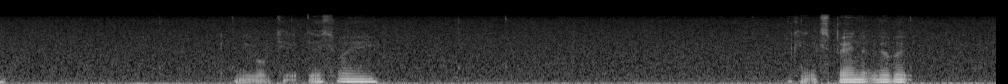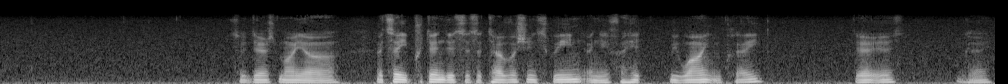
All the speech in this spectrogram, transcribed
let me rotate it this way. I can expand it a little bit. So there's my, uh, let's say pretend this is a television screen and if I hit rewind and play, there it is, okay.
